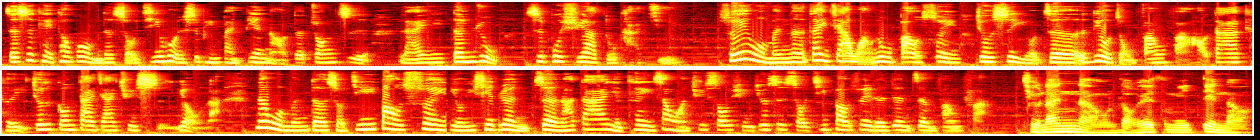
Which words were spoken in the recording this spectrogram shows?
则是可以透过我们的手机或者是平板电脑的装置来登入，是不需要读卡机。所以，我们呢在家网络报税，就是有这六种方法哈，大家可以就是供大家去使用啦。那我们的手机报税有一些认证，然后大家也可以上网去搜寻，就是手机报税的认证方法。像咱脑落个什么电脑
